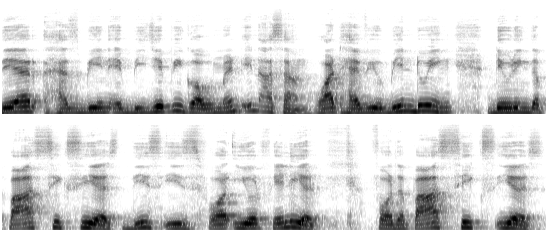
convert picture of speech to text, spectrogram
there has been a BJP government in Assam. What have you been doing during the past 6 years? This is for your failure. For the past 6 years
